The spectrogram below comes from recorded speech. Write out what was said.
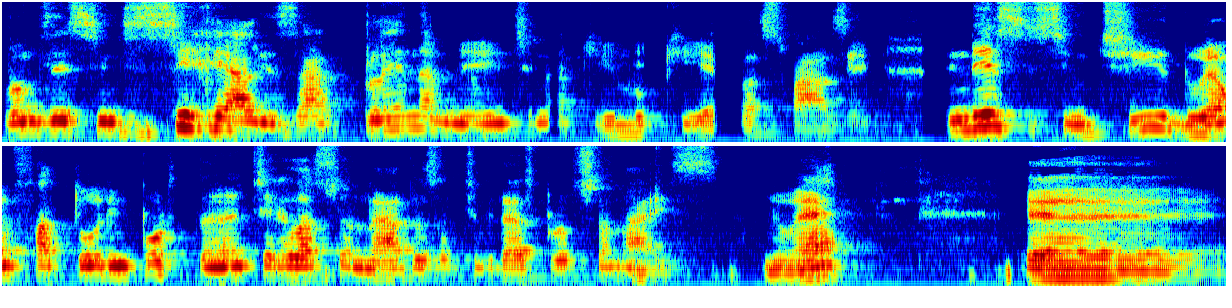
vamos dizer assim, de se realizar plenamente naquilo que elas fazem. Nesse sentido, é um fator importante relacionado às atividades profissionais, não é? é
